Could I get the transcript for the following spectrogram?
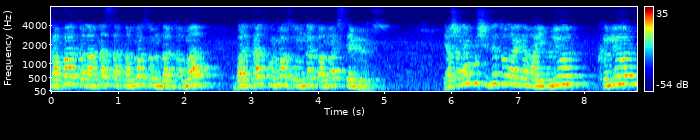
kapı arkalarına saklanmak zorunda kalmak, barikat kurmak zorunda kalmak istemiyoruz. Yaşanan bu şiddet olayını ayıplıyor, kınıyor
